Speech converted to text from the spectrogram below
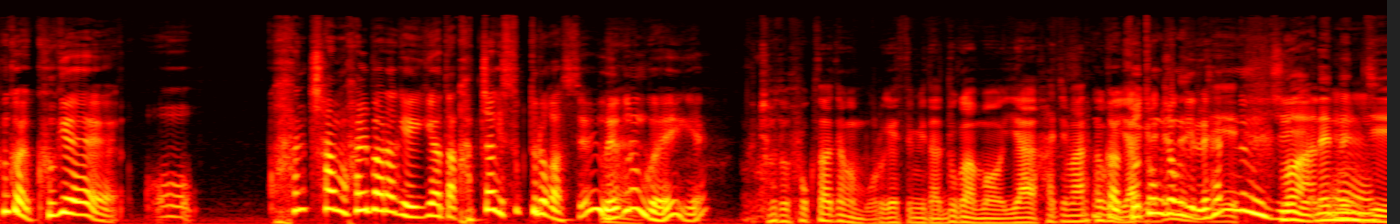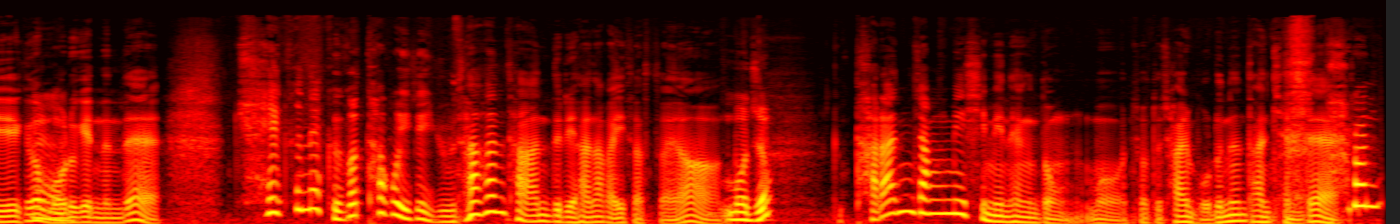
그러니까 그게 어 한참 활발하게 얘기하다 갑자기 쑥 들어갔어요. 왜 네. 그런 거예요, 이게? 저도 속사정은 모르겠습니다. 누가 뭐 이야기하지 말라고 그러니까 교통 정리를 했는지, 뭐 안 했는지 예. 그건 예. 모르겠는데 최근에 그것하고 이제 유사한 사안들이 하나가 있었어요. 뭐죠? 그 파란 장미 시민 행동 뭐 저도 잘 모르는 단체인데 파란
